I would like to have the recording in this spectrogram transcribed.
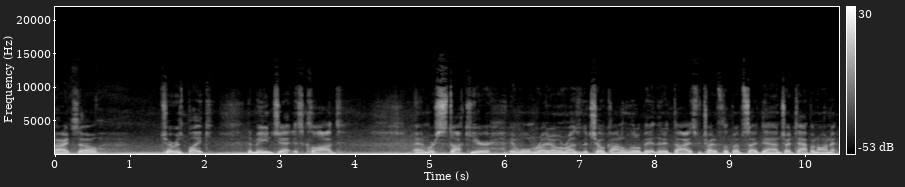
All right, so Trevor's bike, the main jet is clogged and we're stuck here. It won't run. It runs with the choke on a little bit and then it dies. We try to flip it upside down, try tapping on it.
